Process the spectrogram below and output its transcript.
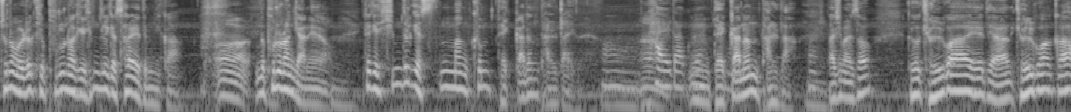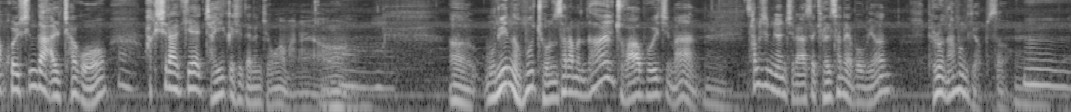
저는 왜 이렇게 불운하게 힘들게 살아야 됩니까? 어, 근데 불운한 게 아니에요. 이렇게 힘들게 쓴 만큼 대가는 달다 이거예요. 어, 어. 달다고요. 음, 대가는 달다. 네. 다시 말해서 그 결과에 대한 결과가 훨씬 더 알차고 어. 확실하게 자기 것이 되는 경우가 많아요. 어. 어, 운이 너무 좋은 사람은 늘 좋아 보이지만 30년 지나서 결산해 보면 별로 남은 게 없어. 음.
